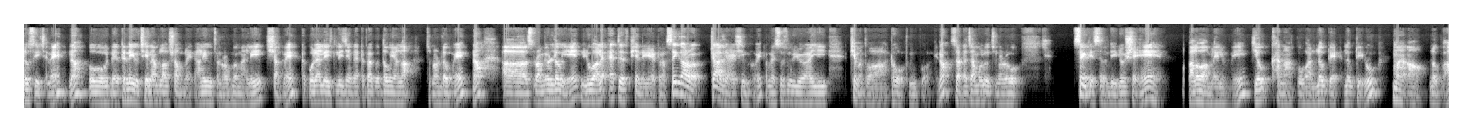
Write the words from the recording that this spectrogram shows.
လုပ်စီချင်တယ်နော်ဟိုတနေ့ကိုခြေလမ်းဘယ်လောက်ရှောက်မလဲဒါလေးကိုကျွန်တော်မှန်မှန်လေးရှောက်မယ်ကိုလည်းလေလေ့ကျင့်ခန်းတစ်ပတ်ကို3ရက်လောက်ကျွန်တော်လုပ်မယ်နော်အာဆိုတော့မျိုးလုပ်ရင်လူကလည်း active ဖြစ်နေတဲ့အတွက်စိတ်ကတော့ကြာကြရရှိမှာပဲဒါပေမဲ့ဆူဆူရွာကြီးဖြစ်မှာတော့တော့ဘူးပေါ့နော်ဆိုတော့ဒါကြောင့်မို့လို့ကျွန်တော်တို့စိတ်တွေစံဒီလို့ရှိရင် ဘာလုပ်ရမလဲလို့မေးရုပ်ခန္ဓာကိုယ်ကလုပ်တဲ့အလုပ်တွေကိုမှန်အောင်လုပ်ပါ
